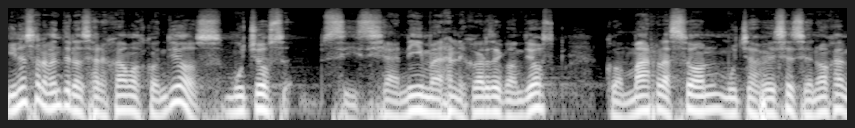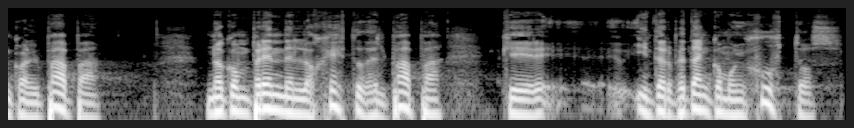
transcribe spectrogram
Y no solamente nos enojamos con Dios, muchos, si se animan a enojarse con Dios, con más razón, muchas veces se enojan con el Papa. No comprenden los gestos del Papa que interpretan como injustos.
